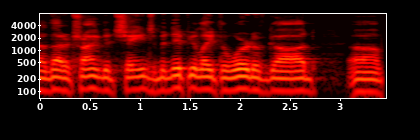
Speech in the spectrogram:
uh, that are trying to change, manipulate the Word of God. Um,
